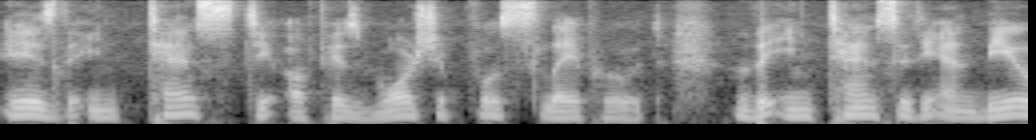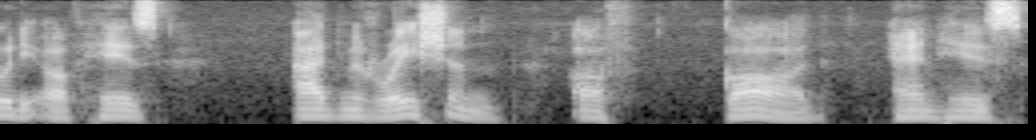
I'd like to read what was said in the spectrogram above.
is the intensity of his worshipful slavehood, the intensity and beauty of his admiration of God and his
